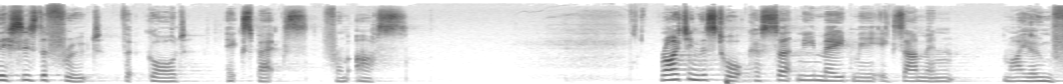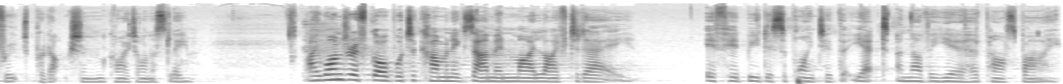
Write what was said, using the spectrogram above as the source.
this is the fruit that God expects from us. Writing this talk has certainly made me examine my own fruit production, quite honestly. I wonder if God were to come and examine my life today, if he'd be disappointed that yet another year had passed by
